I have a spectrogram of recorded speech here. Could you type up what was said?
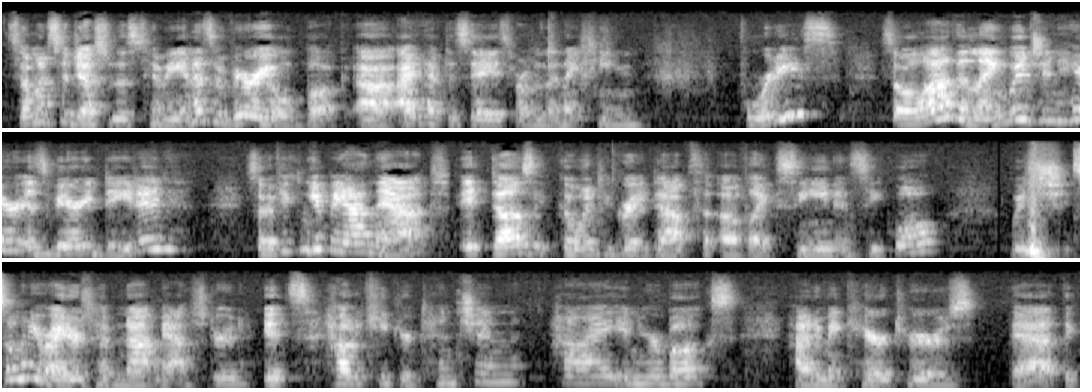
Someone suggested this to me, and it's a very old book. Uh, I'd have to say it's from the 1940s. So a lot of the language in here is very dated. So if you can get beyond that, it does go into great depth of like scene and sequel, which so many writers have not mastered. It's how to keep your tension high in your books, how to make characters that the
